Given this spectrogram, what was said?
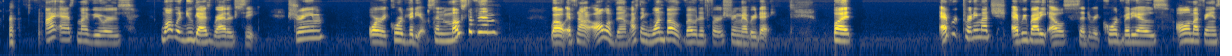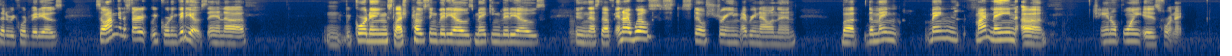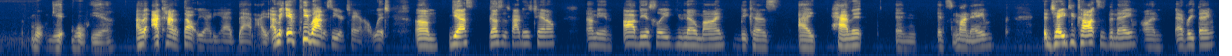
I asked my viewers, what would you guys rather see, stream or record videos? And most of them, well, if not all of them, I think one vote voted for stream every day. But every pretty much everybody else said to record videos. All of my fans said to record videos. So I'm gonna start recording videos and uh mm, recording slash posting videos, making videos doing that stuff and i will s- still stream every now and then but the main main my main uh channel point is fortnite Well, yeah, well, yeah. I I kind of thought we already had that. I, I mean, if people haven't seen your channel, which, um, yes, go subscribe to his channel. I mean, obviously, you know mine because I have it, and it's my name. JT Talks is the name on everything.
